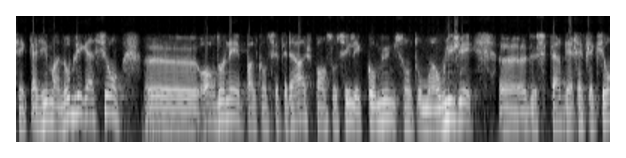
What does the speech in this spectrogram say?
c'est quasiment une obligation euh, ordonnée par le Conseil fédéral, je pense aussi les communes sont au moins obligées euh, de se faire des réflexions.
